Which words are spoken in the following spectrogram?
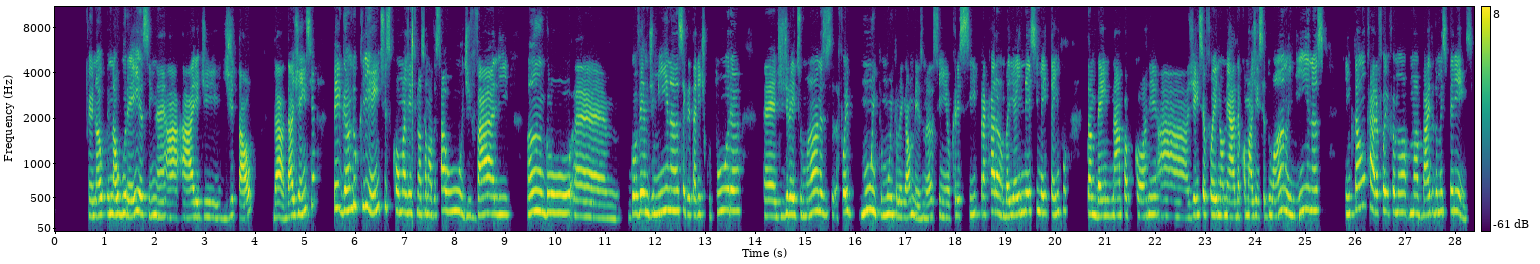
eu inaugurei, assim, né, a, a área de digital da, da agência pegando clientes como a Agência Nacional da Saúde, Vale, Anglo, é, Governo de Minas, Secretaria de Cultura, é, de Direitos Humanos. Foi muito, muito legal mesmo. Assim, eu cresci pra caramba. E aí, nesse meio tempo, também na Popcorn, a agência foi nomeada como agência do ano em Minas. Então, cara, foi, foi uma, uma baita de uma experiência.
